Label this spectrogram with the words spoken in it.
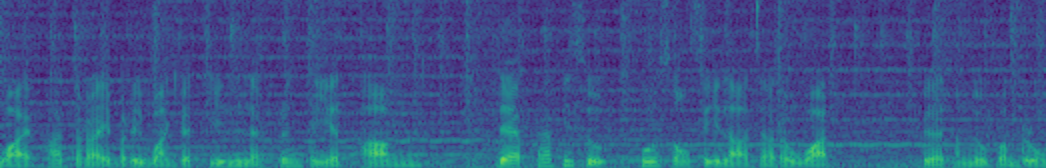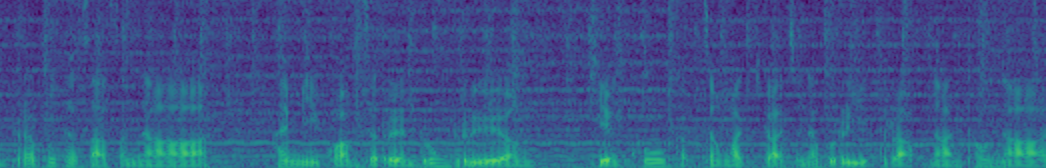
วายผ้าไตรบริวารกฐินและเครื่องทยธรรม แด่พระพิสุผู้ทรงศีลาจารวัตรเพื่อทำนุบำรุงพระพุทธศาสนา ให้มีความเจริญรุ่งเรืองเคียงคู่กับจังหวัดกาญจนบุรีตราบนานเท่านาน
